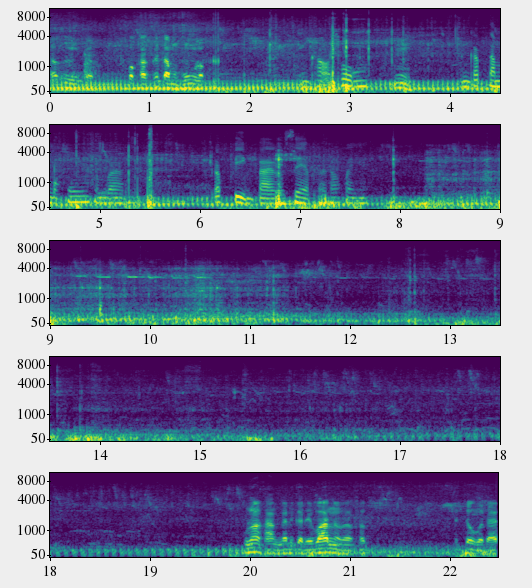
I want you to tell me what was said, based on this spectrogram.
แล้วอื่นก็บ่ กักคือตำบักหุ่งหรอกกินข้าวทงอืมกินกับตำบักหุ่งเพิ่นว่ากับปิ้งปลาก็แซ่บแล้วเนาะพ่อแง่คุณน้าขางกันก็ได้บ้านนั่นแหละครับเจ้าก็ได้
